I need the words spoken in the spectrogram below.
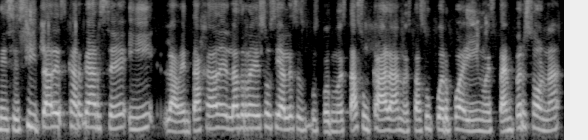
necesita descargarse y la ventaja de las redes sociales es pues, pues, no está su cara, no está su cuerpo ahí, no está en persona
